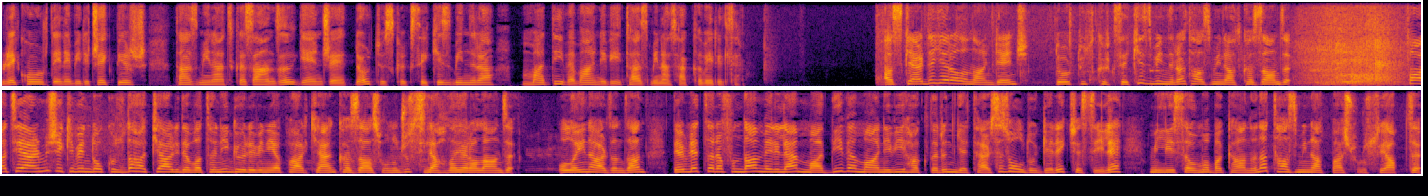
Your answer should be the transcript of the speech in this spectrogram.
rekor denebilecek bir tazminat kazandı. Gence 448 bin lira maddi ve manevi tazminat hakkı verildi. Askerde yaralanan genç 448 bin lira tazminat kazandı. Fatih Ermiş 2009'da Hakkari'de vatani görevini yaparken kaza sonucu silahla yaralandı. Olayın ardından devlet tarafından verilen maddi ve manevi hakların yetersiz olduğu gerekçesiyle Milli Savunma Bakanlığı'na tazminat başvurusu yaptı.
